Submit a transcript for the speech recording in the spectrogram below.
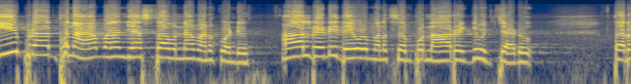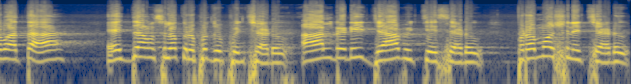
ఈ ప్రార్థన మనం చేస్తూ ఉన్నాం అనుకోండి. ఆల్రెడీ దేవుడు మనకు సంపూర్ణ ఆరోగ్యం ఇచ్చాడు. తర్వాత ఎగ్జామ్స్లో కృప చూపించాడు. ఆల్రెడీ జాబ్ ఇచ్చేశాడు. ప్రమోషన్ ఇచ్చాడు.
